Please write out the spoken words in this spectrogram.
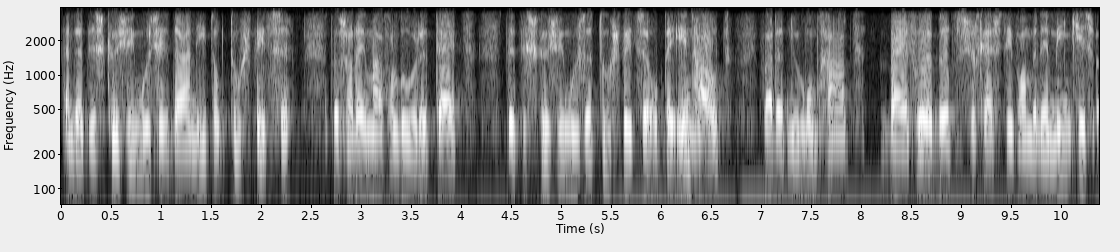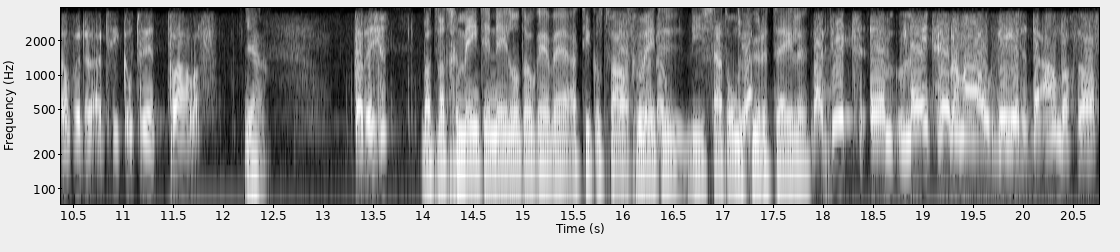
En de discussie moet zich daar niet op toespitsen. Dat is alleen maar verloren tijd. De discussie moet zich toespitsen op de inhoud waar het nu om gaat. Bijvoorbeeld de suggestie van meneer Mientjes over de artikel 12. Ja. Dat is het. Wat, wat gemeenten in Nederland ook hebben, artikel 12 gemeente, die staat onder ja. curatelen. Maar dit uh, leidt helemaal weer de aandacht af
